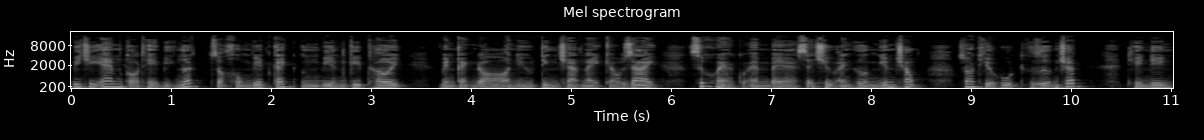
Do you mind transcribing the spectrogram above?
vì chị em có thể bị ngất do không biết cách ứng biến kịp thời. Bên cạnh đó, nếu tình trạng này kéo dài, sức khỏe của em bé sẽ chịu ảnh hưởng nghiêm trọng do thiếu hụt dưỡng chất. Thế nên,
